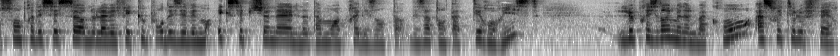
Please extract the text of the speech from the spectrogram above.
son prédécesseur, ne l'avait fait que pour des événements exceptionnels, notamment après des, attentats terroristes. Le président Emmanuel Macron a souhaité le faire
